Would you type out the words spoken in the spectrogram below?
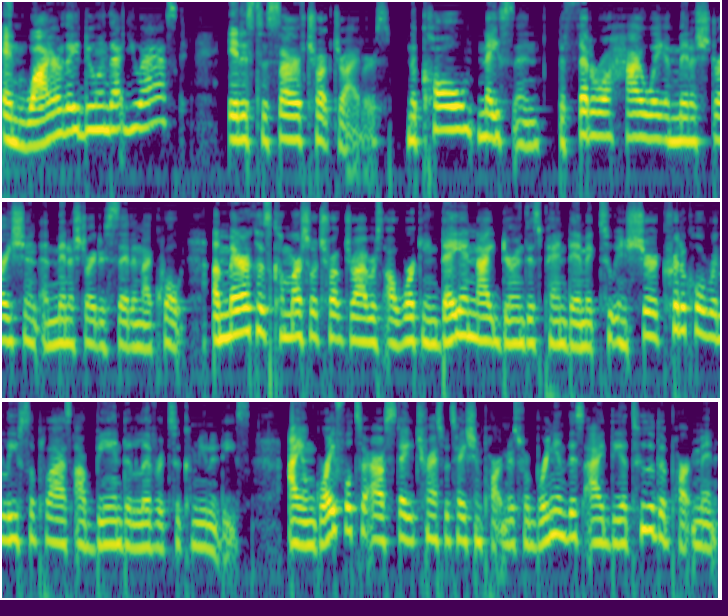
And why are they doing that, you ask? It is to serve truck drivers. Nicole Nason, the Federal Highway Administration administrator, said, and I quote America's commercial truck drivers are working day and night during this pandemic to ensure critical relief supplies are being delivered to communities. I am grateful to our state transportation partners for bringing this idea to the department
